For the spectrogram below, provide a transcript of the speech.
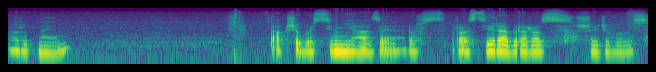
Грудним. Так, щоб ось ці м'язи, роз, роз, ці ребра розширювалися.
